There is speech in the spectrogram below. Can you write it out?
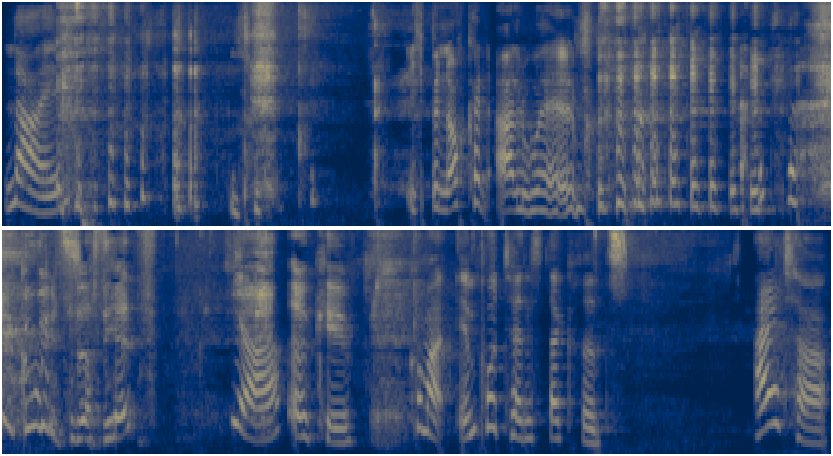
Nein. ich bin auch kein Aluhelm. Googlest du das jetzt? Ja. Okay. Guck mal, Impotenz Lakritz. Alter.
